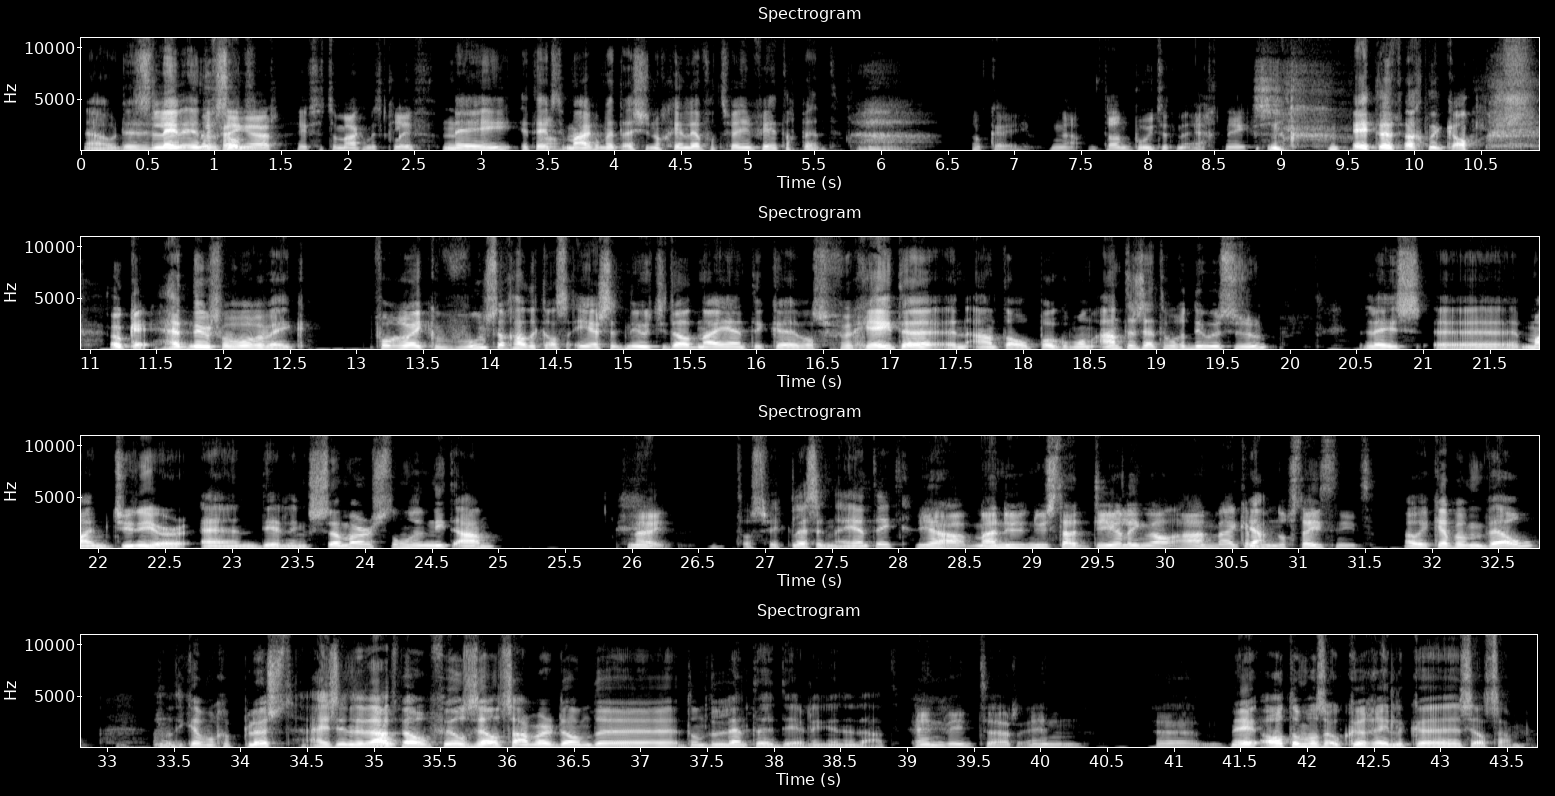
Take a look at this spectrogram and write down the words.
Nou, dit is alleen interessant. Cliffhanger, heeft het te maken met Cliff? Nee, het heeft Oh. te maken met als je nog geen level 42 bent. Oké, nou, dan boeit het me echt niks. Nee, dat dacht ik al. Oké, het nieuws van vorige week. Vorige week woensdag had ik als eerste het nieuwtje dat Niantic eh, was vergeten een aantal Pokémon aan te zetten voor het nieuwe seizoen. Lees eh Mime Junior en Deerling Summer stonden niet aan. Nee, Het was weer Classic Niantic. ja, maar nu, nu staat Deerling wel aan, maar ik heb Ja. hem nog steeds niet. Oh, ik heb hem wel. Want ik heb hem geplust. Hij is inderdaad Oh. wel veel zeldzamer dan de, dan de lente-deerling, inderdaad. En winter en... ehm, Nee, Autumn was ook eh, redelijk eh, zeldzaam.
